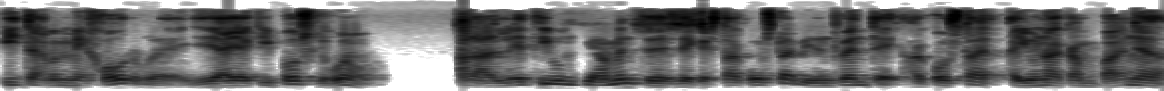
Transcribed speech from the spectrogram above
pita mejor eh, y hay equipos que, bueno, al Atleti últimamente, desde que está a Costa, evidentemente, a Costa hay una campaña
